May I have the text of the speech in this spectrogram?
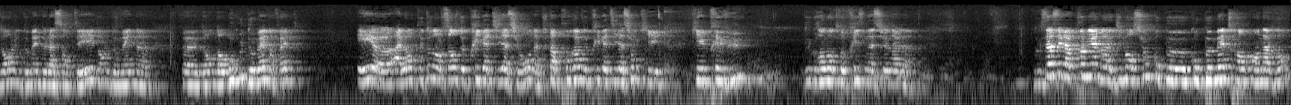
dans le domaine de la santé, dans, le domaine, euh, dans, beaucoup de domaines en fait, et allant plutôt dans le sens de privatisation. On a tout un programme de privatisation qui est, prévu de grandes entreprises nationales. Donc ça c'est la première dimension qu'on peut mettre en avant.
